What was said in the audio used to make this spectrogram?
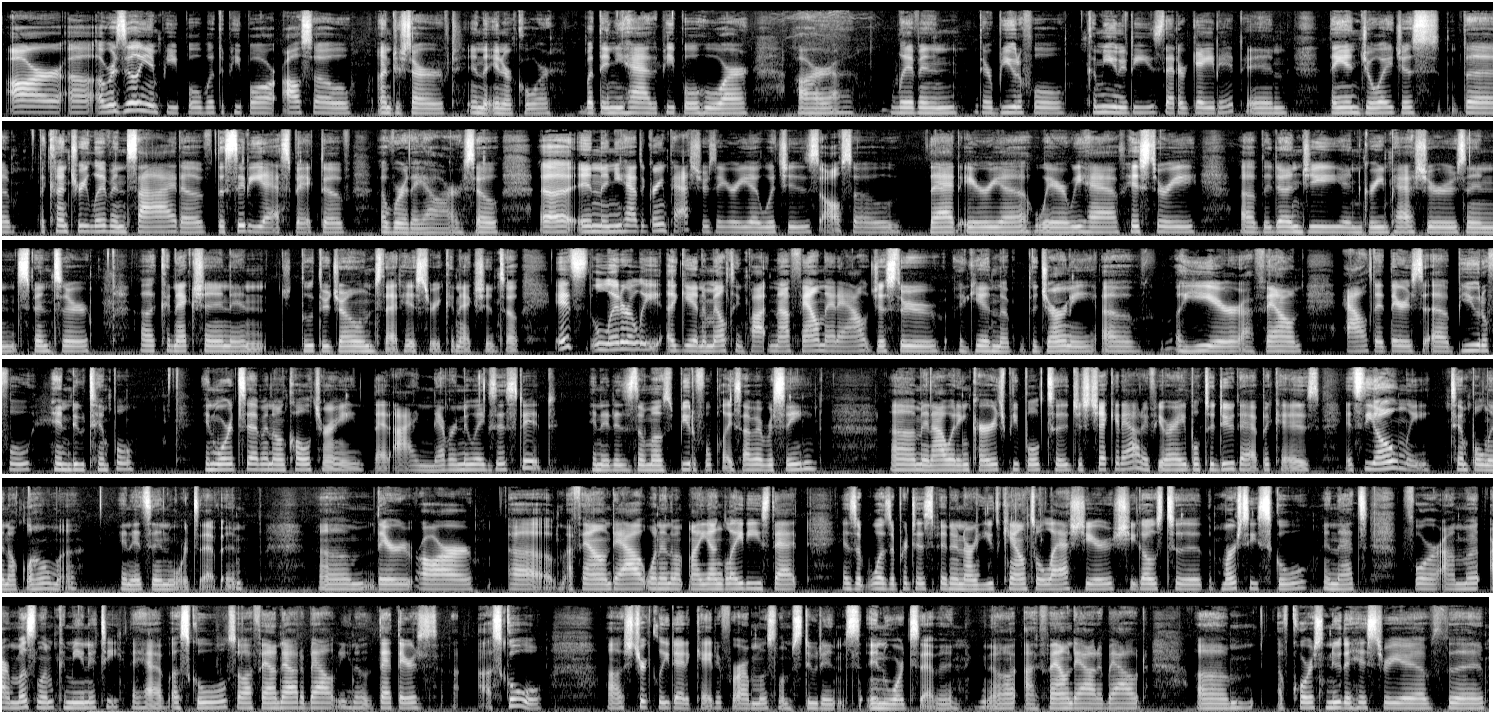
are uh, a resilient people, but the people are also underserved in the inner core. But then you have the people who are are uh, live in their beautiful communities that are gated, and they enjoy just the the country living side of the city aspect of, of where they are. So, uh, and then you have the green pastures area, which is also that area where we have history of the Dunjee and Green Pastures and Spencer uh, connection and Luther Jones, that history connection. So it's literally, again, a melting pot. And I found that out just through, again, the, the journey of a year. I found out that there's a beautiful Hindu temple in Ward 7 on Coltrane that I never knew existed. And it is the most beautiful place I've ever seen. Um, and I would encourage people to just check it out if you're able to do that because it's the only temple in Oklahoma and it's in Ward 7. Um, there are, uh, I found out one of the, my young ladies that is a, was a participant in our youth council last year. She goes to the Mercy School, and that's for our, our Muslim community. They have a school, so I found out about you know that there's a, school uh, strictly dedicated for our Muslim students in Ward 7. You know, I found out about, um, of course, knew the history of the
